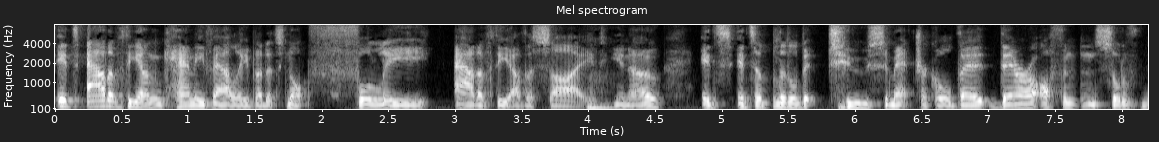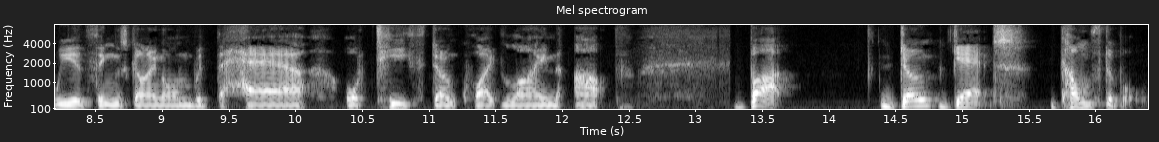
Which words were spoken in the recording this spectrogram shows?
it's out of the uncanny valley, but it's not fully out of the other side. Mm. You know, it's it's a little bit too symmetrical. There there are often sort of weird things going on with the hair or teeth don't quite line up. But don't get comfortable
